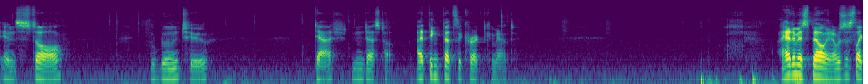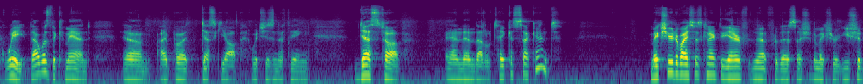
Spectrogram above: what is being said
install ubuntu dash desktop. I think that's the correct command. I had a misspelling. I was just like, wait, that was the command. Um, I put desktop, which isn't a thing. Desktop. And then that'll take a second. Make sure your device is connected to the internet for this. I should make sure you should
